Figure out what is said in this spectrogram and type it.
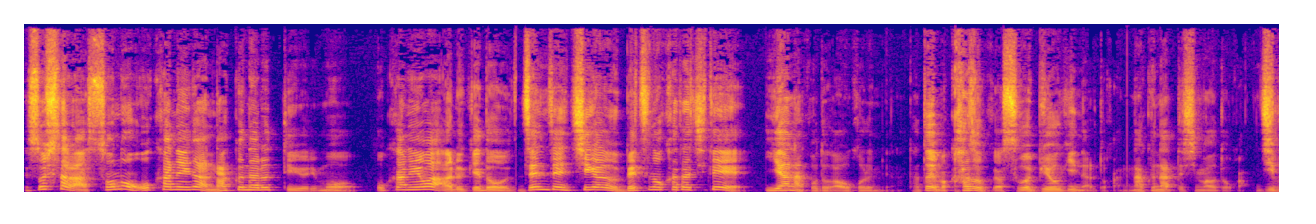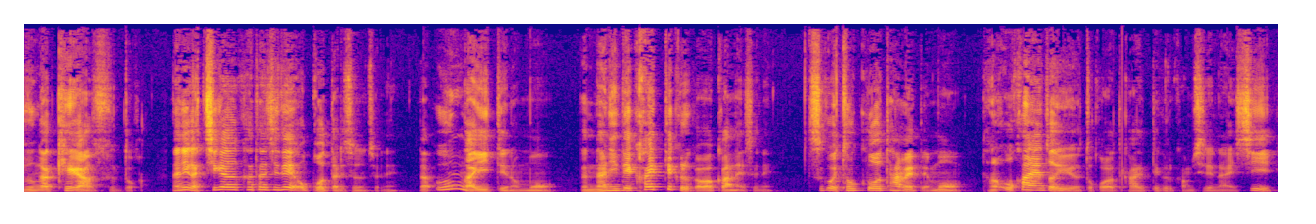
そしたら、そのお金がなくなるっていうよりも、お金はあるけど、全然違う別の形で嫌なことが起こるみたいな。例えば家族がすごい病気になるとか、亡くなってしまうとか、自分が怪我をするとか、何か違う形で起こったりするんですよね。だ運がいいっていうのも、何で帰ってくるかわかんないですよね。すごい得を貯めても、そのお金というところで返ってくるかもしれないし、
